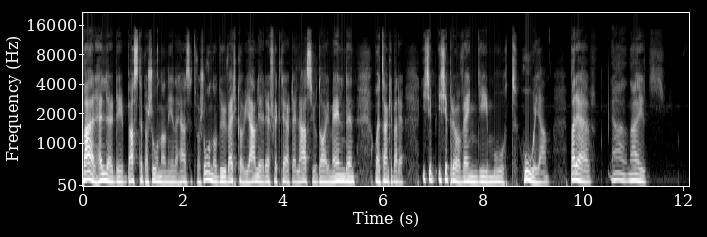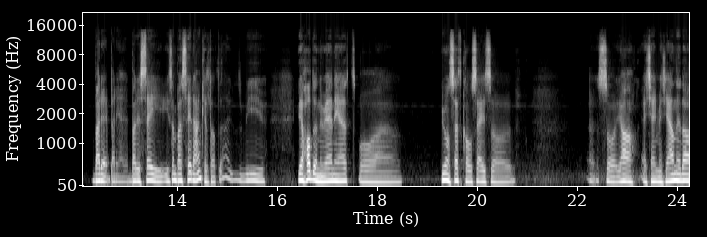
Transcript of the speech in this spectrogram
Vær heller de beste personene i denne situasjonen, og du virker jo jævlig reflektert. Jeg leser jo da i mailen din, og jeg tenker bare ikke, ikke prøv å vende de mot henne igjen. Bare ja, nei, bare, bare, bare, si, liksom bare si det enkelt at vi, vi, har hatt en uenighet, og uh, uansett hva hun sier, så Så ja, jeg kjenner meg ikke igjen i det,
